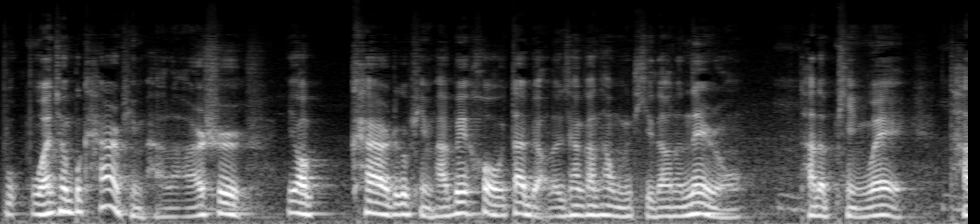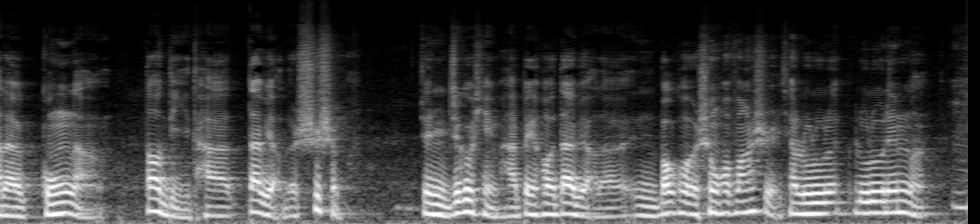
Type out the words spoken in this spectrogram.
不完全不 care 品牌了，而是要 care 这个品牌背后代表的，像刚才我们提到的内容、它的品味、它的功能，到底它代表的是什么。就你这个品牌背后代表的，你包括生活方式，像 Lulu Lululemon，嗯，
